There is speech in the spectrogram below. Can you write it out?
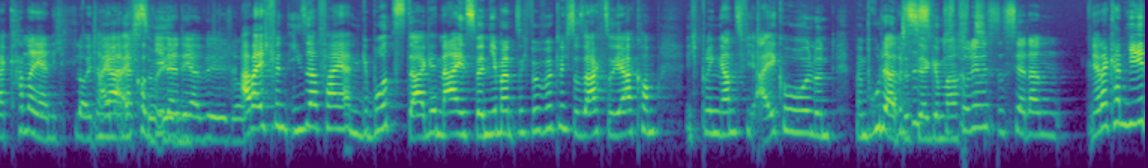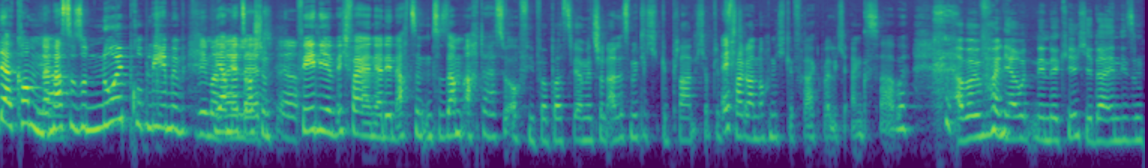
da kann man ja nicht Leute Ja, einladen, da kommt so jeder, eben. der will. So. Aber ich finde Isa feiern Geburtstage nice, wenn jemand sich wirklich so sagt, so ja komm, ich bringe ganz viel Alkohol und mein Bruder hat Aber das, ja gemacht. Das Problem ist, das ist ja dann ja, dann kann jeder kommen, dann Ja. hast du so null Probleme. Wir haben jetzt auch einlädt, schon, ja. Feli und ich feiern ja den 18. zusammen. Ach, da hast du auch viel verpasst. Wir haben jetzt schon alles Mögliche geplant. Ich habe den Echt? Pfarrer noch nicht gefragt, weil ich Angst habe. Aber wir wollen ja unten in der Kirche da in diesem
